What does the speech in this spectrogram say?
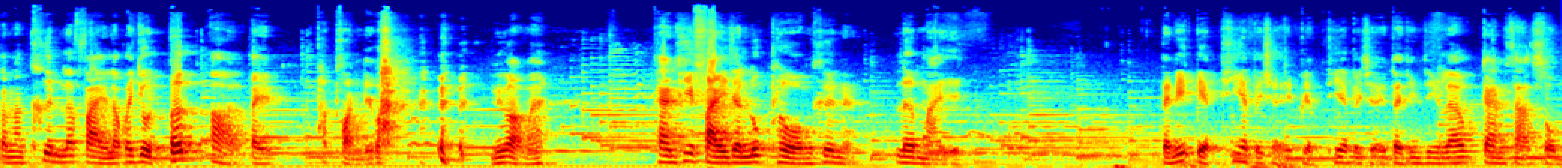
กำลังขึ้นแล้วไฟเราก็หยุดปุ๊บอ่าไปพักผ่อนดีกว่านึกออกไหมแทนที่ไฟจะลุกโพลงขึ้นเน่ยเริ่มใหม่อีกแต่นี่เปรียบเทียบไปเฉยเปรียบเทียบไปเฉยแต่จริง ๆ แล้วการสะสม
